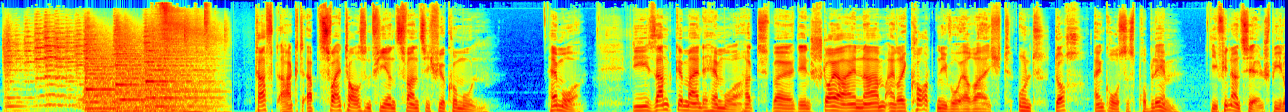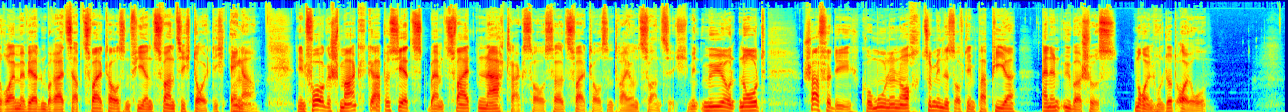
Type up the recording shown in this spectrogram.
Kraftakt ab 2024 für Kommunen. Hemmoor. Die Samtgemeinde Hemmoor hat bei den Steuereinnahmen ein Rekordniveau erreicht und doch ein großes Problem. Die finanziellen Spielräume werden bereits ab 2024 deutlich enger. Den Vorgeschmack gab es jetzt beim zweiten Nachtragshaushalt 2023. Mit Mühe und Not schaffe die Kommune noch, zumindest auf dem Papier, einen Überschuss 900 Euro.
